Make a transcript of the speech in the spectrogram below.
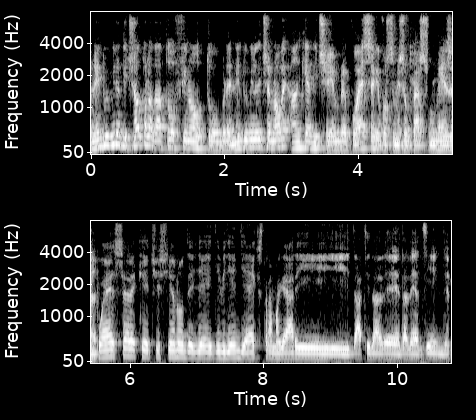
nel, 2018 l'ha dato fino a ottobre, nel 2019 anche a dicembre. Può essere che forse mi sono perso un mese. Può essere che ci siano degli dividendi extra, magari dati dalle, dalle aziende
